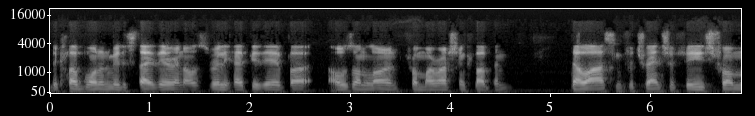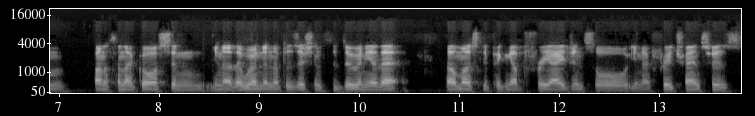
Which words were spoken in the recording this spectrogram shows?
the club wanted me to stay there, and I was really happy there. But I was on loan from my Russian club, and they were asking for transfer fees from Panathinaikos, and you know, they weren't in a position to do any of that. They were mostly picking up free agents or you know free transfers.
